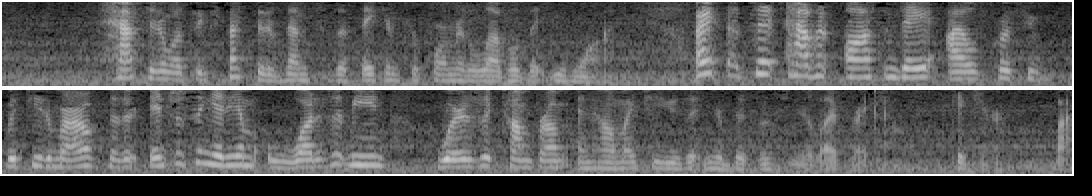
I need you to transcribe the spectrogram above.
have to know what's expected of them so that they can perform at a level that you want. All right, that's it. Have an awesome day. I'll, of course, be with you tomorrow with another interesting idiom. What does it mean? Where does it come from? And how might you use it in your business and your life right now? Take care. Bye.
